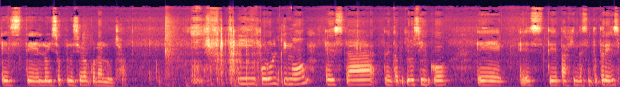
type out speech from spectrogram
este, lo, hizo, lo hicieron con la lucha. Y por último, está en el capítulo 5, eh, este, página 103,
